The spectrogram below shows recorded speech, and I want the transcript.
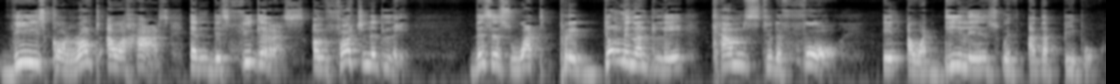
These corrupt our hearts and disfigure us. Unfortunately, this is what predominantly comes to the fore in our dealings with other people.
